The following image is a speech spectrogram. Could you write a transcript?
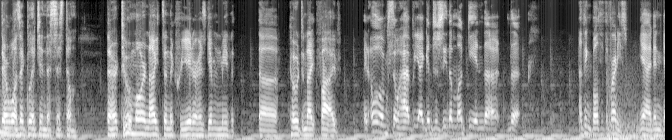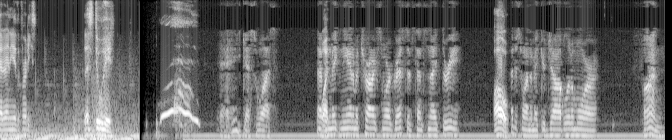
There was a glitch in the system. There are two more nights and the creator has given me the, the code to night 5. And oh, I'm so happy I get to see the monkey and the, the... I think both of the Freddys. Yeah, I didn't get any of the Freddys. Let's do it. Hey, guess what? I've What? been making the animatronics more aggressive since night three. Oh, I just wanted to make your job a little more fun.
